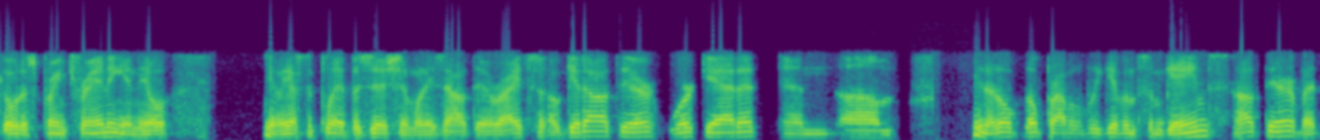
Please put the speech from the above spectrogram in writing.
go to spring training, and he'll, you know, he has to play a position when he's out there, right? So get out there, work at it, and um, you know they'll they'll probably give him some games out there. But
